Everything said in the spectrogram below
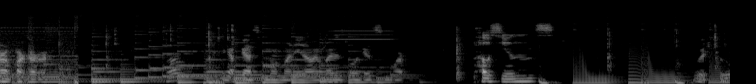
Well, I think I've got some more money now. I might as well get some more potions. We're cool.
